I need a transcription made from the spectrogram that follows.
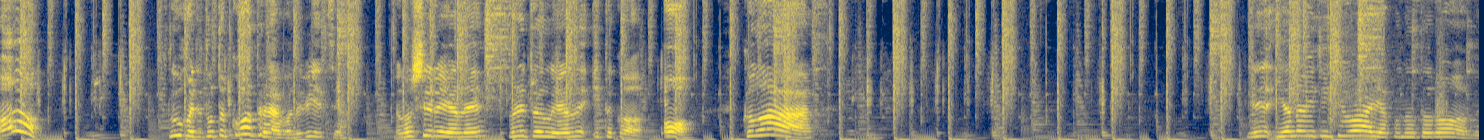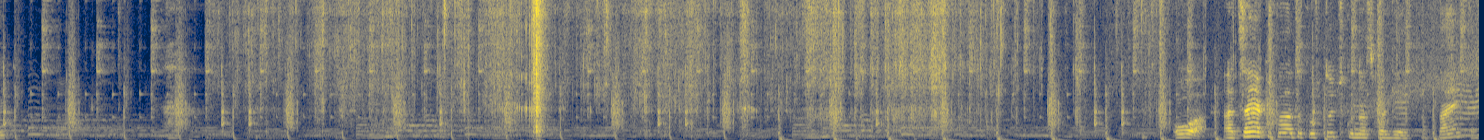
О! Слухайте, тут тако треба, дивіться. Розширили, притулили і тако. О! Клас! Я, я навіть відчуваю, як воно то робить. О, а це я купила таку штучку на спагетті, знаєте?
